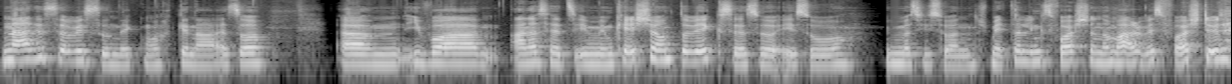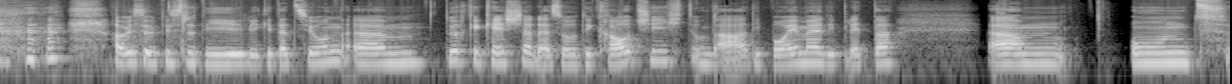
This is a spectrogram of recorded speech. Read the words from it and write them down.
Nein, das habe ich so nicht gemacht, genau. Also ähm, ich war einerseits eben im Kescher unterwegs, also eh so, wie man sich so einen Schmetterlingsforscher normalerweise vorstellt, habe ich so ein bisschen die Vegetation ähm, durchgekeschert, also die Krautschicht und auch die Bäume, die Blätter. Ähm, und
